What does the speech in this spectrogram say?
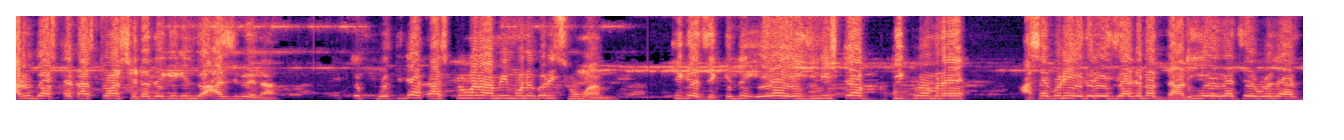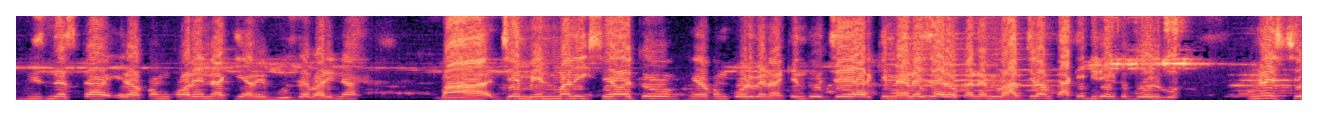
আরও দশটা কাস্টমার সেটা দেখে কিন্তু আসবে না। তো প্রতিটা কাস্টমার আমি মনে করি সমান, ঠিক আছে? কিন্তু এরা এই জিনিসটা ঠিক মানে আশা করি এদের এই জায়গাটা দাঁড়িয়ে গেছে বলে আজ বিজনেসটা এরকম করে নাকি আমি বুঝতে পারি না। বা যে মেন মালিক, সে হয়তো এরকম করবে না, কিন্তু যে আর কি ম্যানেজার ওখানে, আমি ভাবছিলাম তাকে ডিরেক্ট বলব। মানে সে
